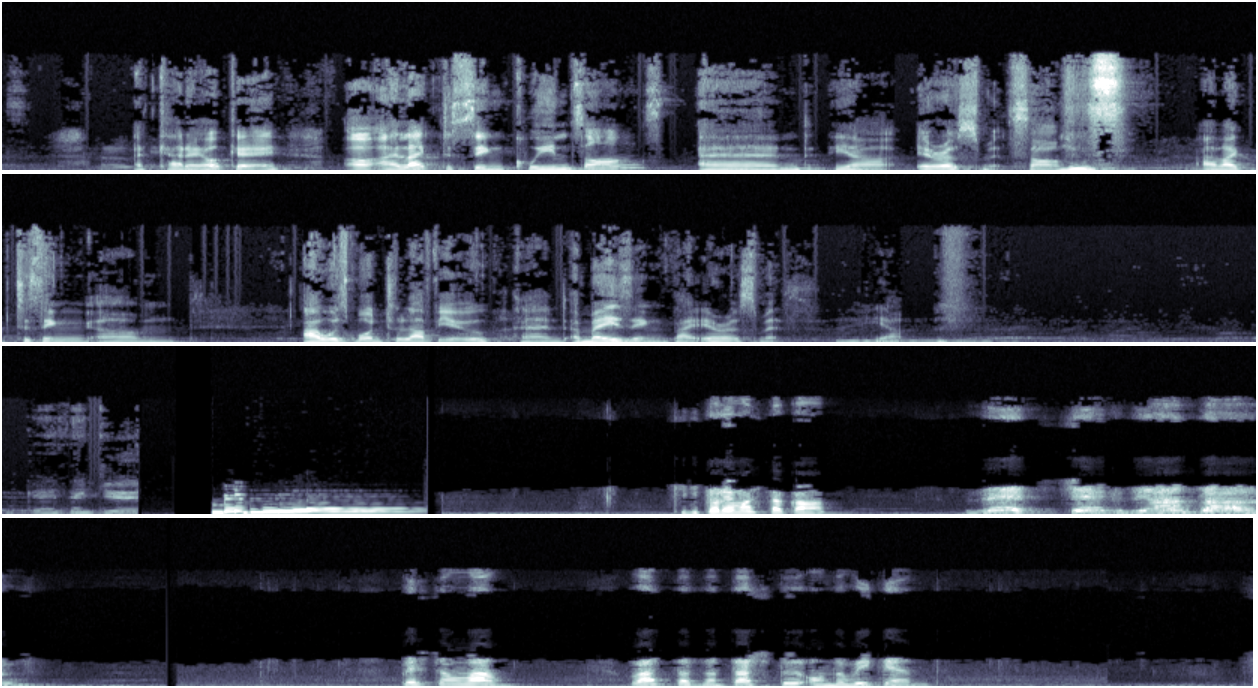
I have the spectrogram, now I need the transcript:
At karaoke, uh, I like to sing Queen songs and yeah, Aerosmith songs. I like to sing um, "I Was Born to Love You" and "Amazing" by Aerosmith. Yeah. Okay, thank you. 聞き取れましたか Let's check the answers. Question 1. What does Natasha do on the weekend?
